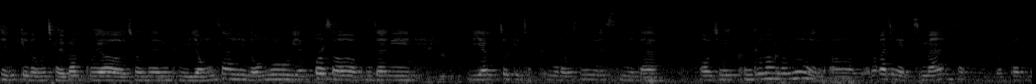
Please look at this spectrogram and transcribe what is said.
재밌게 너무 잘 봤고요. 저는 그 영상이 너무 예뻐서 굉장히 미학적인 작품이라고 생각을 했습니다. 어, 저 궁금한 거는 어, 여러 가지가 있지만 자, 몇 가지만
